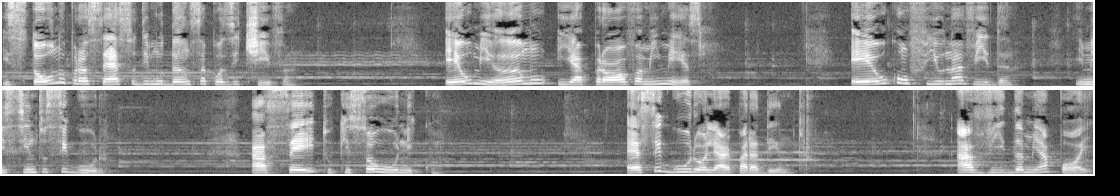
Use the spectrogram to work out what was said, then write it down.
Estou no processo de mudança positiva. Eu me amo e aprovo a mim mesmo. Eu confio na vida e me sinto seguro. Aceito que sou único é seguro olhar para dentro. A vida me apoia.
